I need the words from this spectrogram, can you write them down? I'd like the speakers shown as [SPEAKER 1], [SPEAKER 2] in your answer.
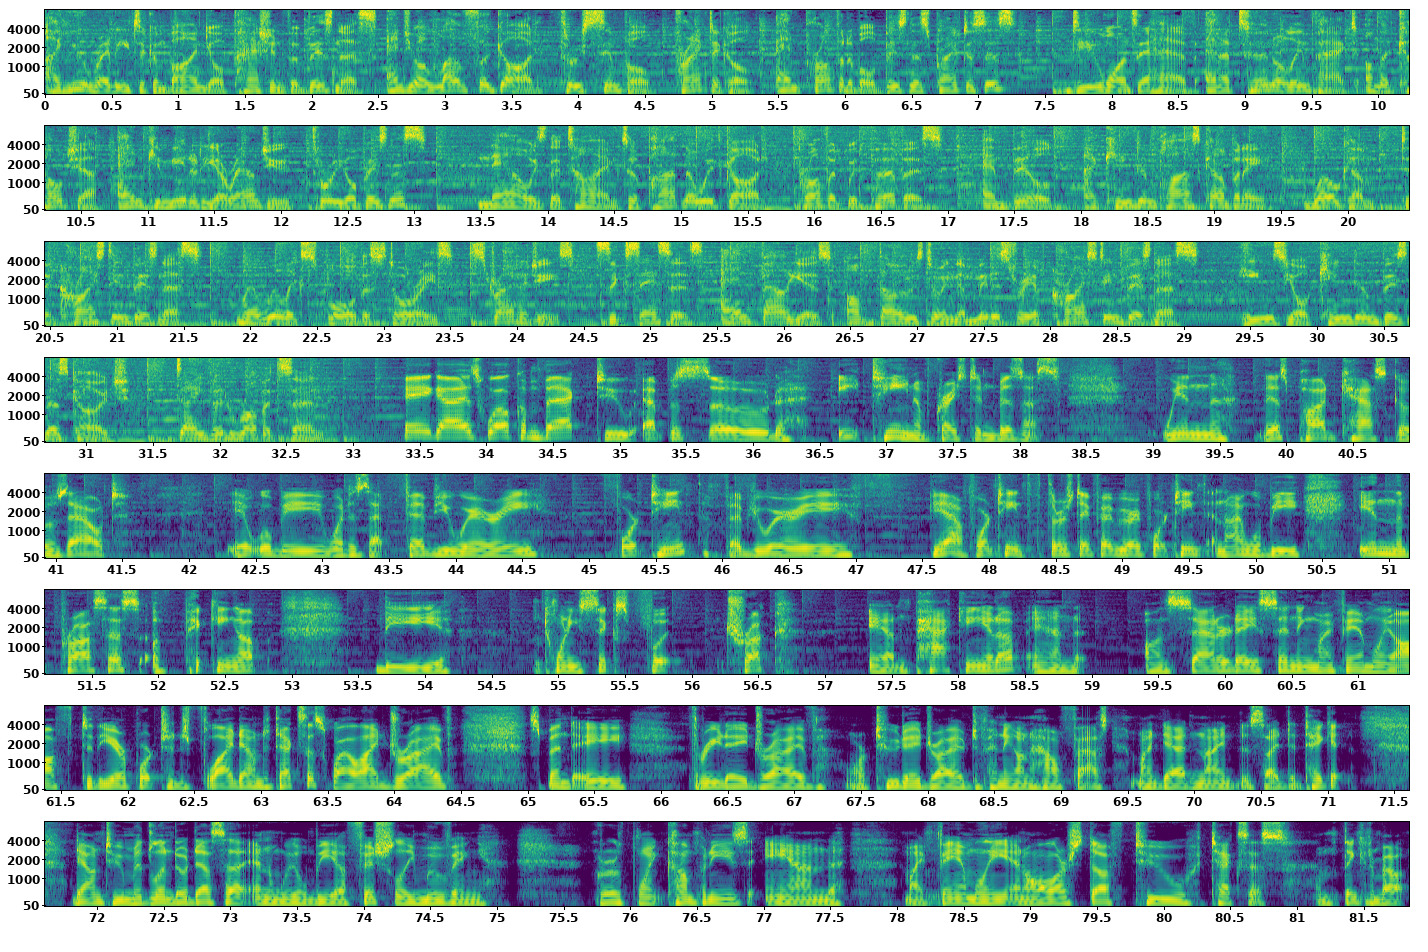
[SPEAKER 1] Are you ready to combine your passion for business and your love for God through simple, practical, and profitable business practices? Do you want to have an eternal impact on the culture and community around you through your business? Now is the time to partner with God, profit with purpose, and build a kingdom class company. Welcome to Christ in Business, where we'll explore the stories, strategies, successes, and failures of those doing the ministry of Christ in business. Here's your Kingdom Business Coach, David Robertson.
[SPEAKER 2] Hey guys, welcome back to episode 18 of Christ in Business. When this podcast goes out, it will be, what is that, February 14th? February, yeah, 14th, Thursday, February 14th. And I will be in the process of picking up the 26 foot truck and packing it up and on Saturday, sending my family off to the airport to fly down to Texas while I drive, spend a three day drive or two day drive, depending on how fast my dad and I decide to take it, down to Midland, Odessa, and we'll be officially moving Growth Point companies and my family and all our stuff to Texas. I'm thinking about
